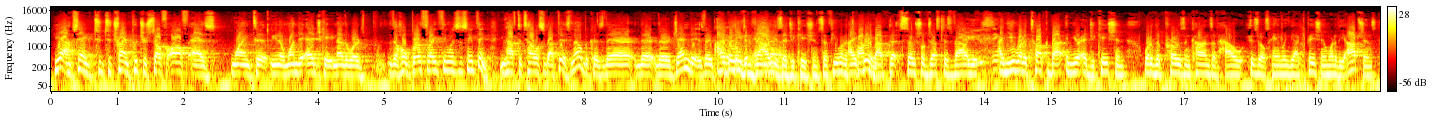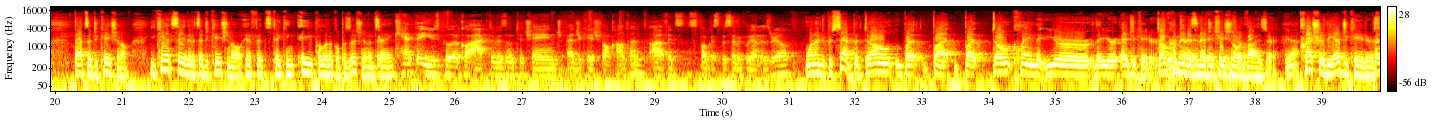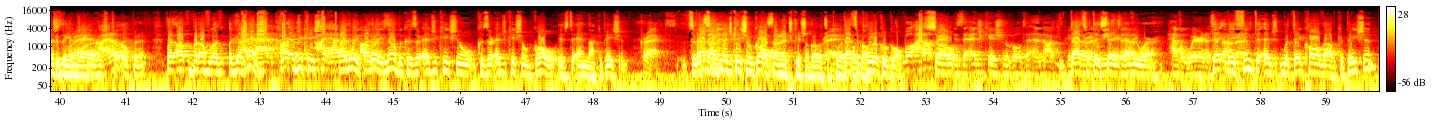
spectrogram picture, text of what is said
Yeah, I'm saying to, to try and put yourself off as wanting to, you know, one to educate. In other words, the whole birthright thing was the same thing. You have to tell us about this. No, because their their, their agenda is very. I believe in and, values uh, education. So if you want I to talk agree. about the social justice value using- and you want to talk about in your education what are the pros and cons of how Israel's handling the occupation and what are the options, that's educational. You can't say that it's educational if it's taking a political position and saying, Can't they use political activism to change educational content uh, if it's focused specifically on Israel? One hundred percent, but don't, but but but don't claim that you're that you're educators. don't come in as an education educational advisor. Yeah. Pressure the educators to be President more. I to don't- open it. But uh, but uh, again, had their com- educational. By the way, by the way, no, because their educational because their educational goal is to end occupation. Correct. So that's, not, an educational goal. That's not an educational goal. That's Right. a political That's a goal. political goal. Well, I don't. So is the educational goal to end occupation? That's what they say everywhere. Have awareness. they, about they it? think that edu- what they call the occupation,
